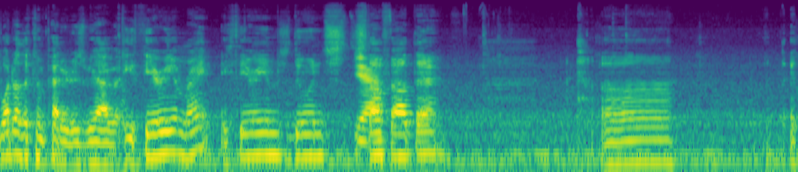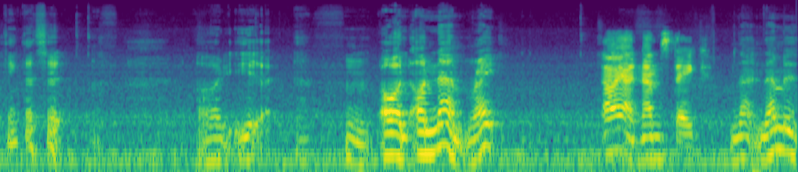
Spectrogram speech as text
what other competitors we have? Ethereum, right? Ethereum's doing s- Yeah. stuff out there. Uh, I think that's it. Uh, yeah. Hmm. Oh, and on NEM, right? Oh yeah, Nemstake. Ne- Nem is,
